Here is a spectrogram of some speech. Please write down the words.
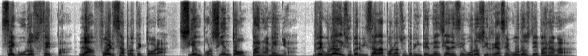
Seguros Fedpa, la fuerza protectora, 100% panameña, regulada y supervisada por la Superintendencia de Seguros y Reaseguros de Panamá.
